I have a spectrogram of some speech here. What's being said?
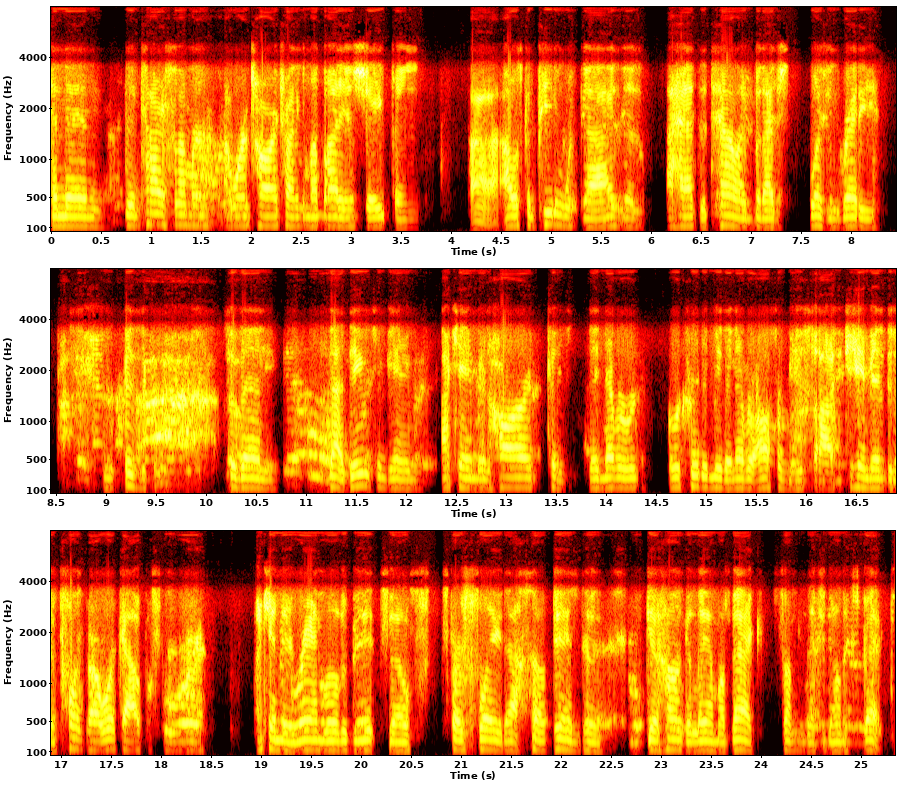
And then the entire summer, I worked hard trying to get my body in shape and uh, I was competing with guys and I had the talent, but I just wasn't ready physically. So then that Davidson game, I came in hard because they never recruited me. They never offered me. So I came in, did a point guard workout before. I came in, ran a little bit. So first play that I up in to get hung and lay on my back, something that you don't expect.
